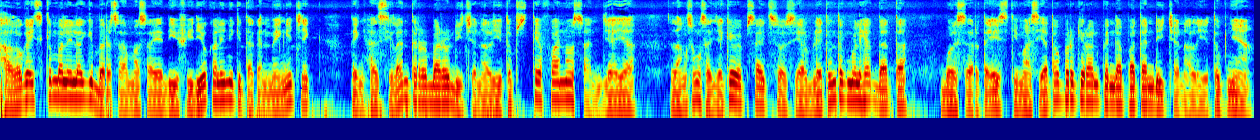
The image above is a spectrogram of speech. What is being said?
Halo guys, kembali lagi bersama saya di video kali ini kita akan mengecek penghasilan terbaru di channel YouTube Stefano Sanjaya. Langsung saja ke website Social Blade untuk melihat data beserta estimasi atau perkiraan pendapatan di channel YouTube-nya.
